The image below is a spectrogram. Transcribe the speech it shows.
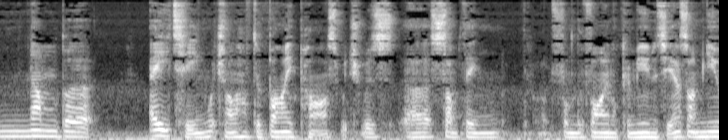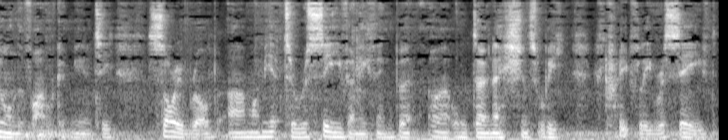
number 18, which I'll have to bypass, which was uh, something from the vinyl community. As I'm new on the vinyl community, sorry Rob, um, I'm yet to receive anything, but uh, all donations will be gratefully received.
